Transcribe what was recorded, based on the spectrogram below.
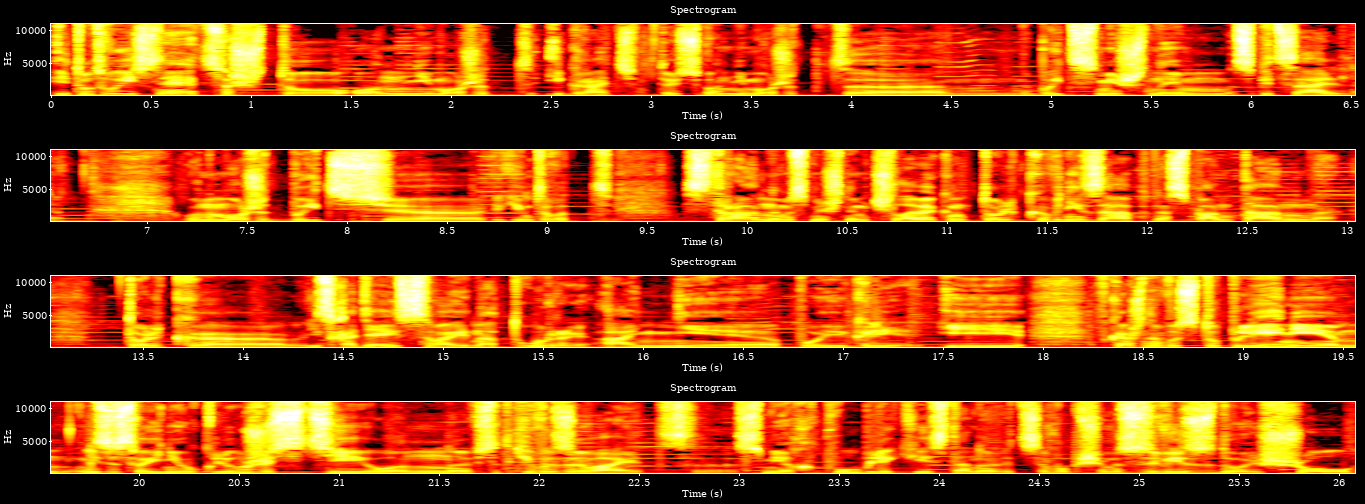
и тут выясняется, что он не может играть, то есть он не может э, быть смешным специально. Он может быть э, каким-то вот странным смешным человеком только внезапно, спонтанно только исходя из своей натуры, а не по игре. И в каждом выступлении из-за своей неуклюжести он все-таки вызывает смех публики, становится, в общем, звездой шоу.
